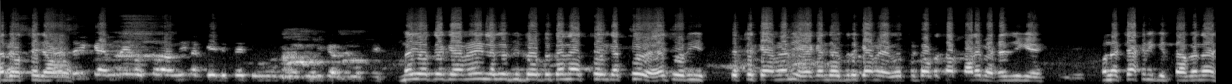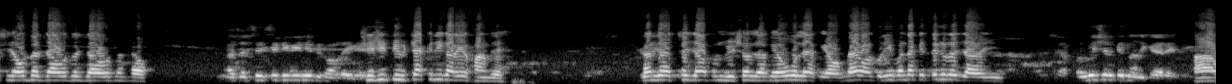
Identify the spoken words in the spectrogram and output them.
ਕਹਿੰਦੇ ਕੈਮਰੇ ਹੈਗੇ ਹੈਗੇ ਤੇ ਚੈੱਕ ਚੈੱਕ ਚੈੱਕ ਨਹੀਂ ਕਰਦੇ ਉਹ ਚਾਰ ਤੇ ਜਣੇ ਬੈਠੇ ਨੇ ਚੈੱਕ ਨਹੀਂ ਕੀਤਾ ਮੈਂ ਕੈਮਰਾ ਉਹਨਾਂ ਨੇ ਕਹਿੰਦੇ ਉੱਥੇ ਜਾਓ ਵੈਸੇ ਵੀ ਕੈਮਰੇ ਉਸ ਤਰ੍ਹਾਂ ਨਹੀਂ ਲੱਗੇ ਜਿੱਥੇ ਚੋਰ ਚੋਰੀ ਕਰਦੇ ਨੇ ਉੱਥੇ ਨਹੀਂ ਉੱਥੇ ਕੈਮਰਾ ਨਹੀਂ ਲੱਗੇ ਜਿੱਦੋਂ ਉੱਥੇ ਕਹਿੰਦੇ ਇੱਥੇ ਇੱਥੇ ਹੋਇਆ ਚੋਰੀ ਤੇ ਇੱਥੇ ਕੈਮਰਾ ਨਹੀਂ ਹੈਗਾ ਕਹਿੰਦੇ ਉਧਰ ਕੈਮਰਾ ਹੈਗਾ ਉੱਥੇ ਡਾਕਟਰ ਸਾਹਿਬ ਸਾਰੇ ਬੈਠੇ ਸੀਗੇ ਉਹਨੇ ਚੈੱਕ ਨਹੀਂ ਕੀਤਾ ਕਹਿੰਦਾ ਅਸੀਂ ਉਧਰ ਜਾਓ ਉਧਰ ਜਾਓ ਉਧਰ ਜਾਓ ਅੱਛਾ ਸੀਸੀਟੀਵੀ ਨਹੀਂ ਦਿਖਾਉਂਦੇ ਹੈਗੇ ਸੀਸੀਟੀਵੀ ਚੈੱਕ ਨਹੀਂ ਕਰਕੇ ਖਾਂਦੇ ਕਹਿੰਦੇ ਉੱਥੇ ਜਾ ਪਰਮਿਸ਼ਨ ਲੈ ਕੇ ਆਓ, ਉਹ ਲੈ ਕੇ ਆਓ ਮੈਂ ਹੁਣ ਗਰੀਬ ਬੰਦਾ ਕਿੱਥੇ ਕਿੱਥੇ ਜਾਵੇ ਜੀ ਅੱਛਾ ਪਰਮਿਸ਼ਨ ਕਿੰਨਾ ਦੀ ਕਹਿ ਰਹੇ ਸੀ ਹਾਂ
